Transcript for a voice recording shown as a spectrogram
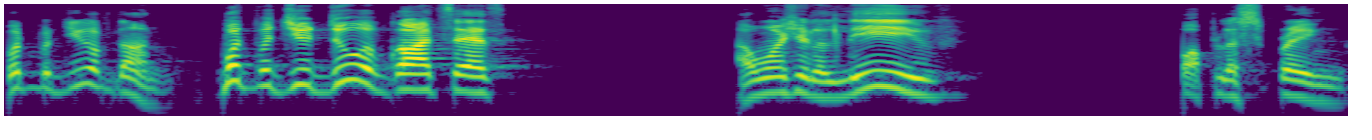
What would you have done? What would you do if God says, I want you to leave Poplar Springs?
